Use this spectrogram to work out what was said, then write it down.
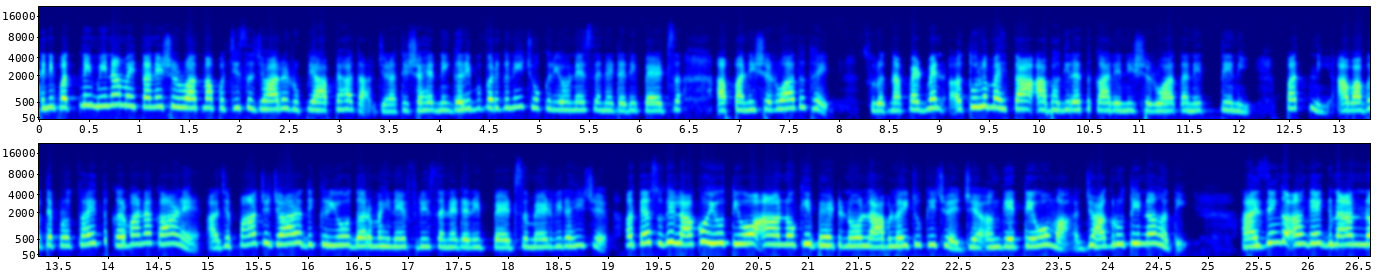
તેની પત્ની મીના મહેતાને શરૂઆતમાં પચીસ હજાર રૂપિયા આપ્યા હતા, જેનાથી શહેરની ગરીબ વર્ગની છોકરીઓને સેનેટરી પેડ્સ આપવાની શરૂઆત થઈ. સુરતના પેડમેન અતુલ મહેતા આ ભગીરથ કાર્યની શરૂઆત અને તેની પત્ની આ બાબતે પ્રોત્સાહિત કરવાના કારણે આજે પાંચ હજાર દીકરીઓ દર મહિને ફ્રી સેનેટરી પેડ્સ મેળવી રહી છે. અત્યાર સુધી લાખો યુવતીઓ આ અનોખી ભેટનો લાભ લઈ ચૂકી છે, જે અંગે તેઓમાં જાગૃતિ ન હતી. હાઇઝિંગ અંગે જ્ઞાન ન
